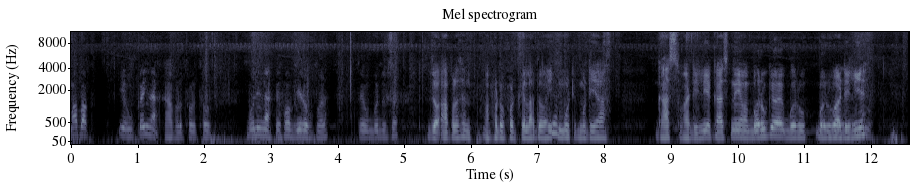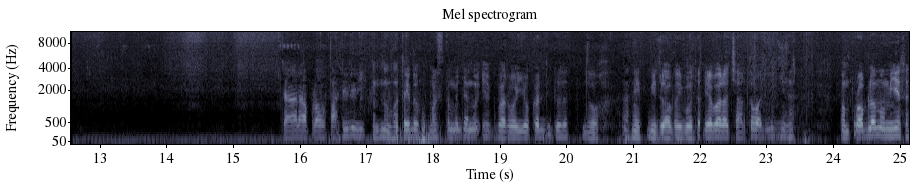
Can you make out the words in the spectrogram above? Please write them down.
મા બાપ એવું કહી નાખે આપણે થોડું થોડું. બોલી નાખે ફોબડી રહેવું પડે. તો એવું બધું છે. જો આપણે છે ને આ ફટોફટ પહેલાં તો અહીંયા મોટી મોટી આ ઘાસ વાઢી લઈએ. ઘાસ નહીં બરું કહેવાય બરું બરું વાઢી લઈએ. ચાર આપણો ફાટી દીધી. તમને બતાવી દઉં, મસ્ત મજાનો એક વાર ઓયો કરી દીધો છે. જો, અને એક બીજો આ ભાઈ બધા. બે વાર ચાર તો વાટી લીધી છે. પણ પ્રોબ્લેમ અમે એ છે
